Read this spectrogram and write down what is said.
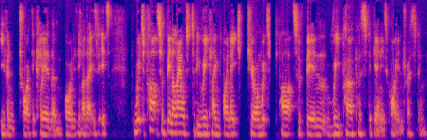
even tried to clear them or anything like that. It's, it's which parts have been allowed to be reclaimed by nature and which parts have been repurposed again is quite interesting.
